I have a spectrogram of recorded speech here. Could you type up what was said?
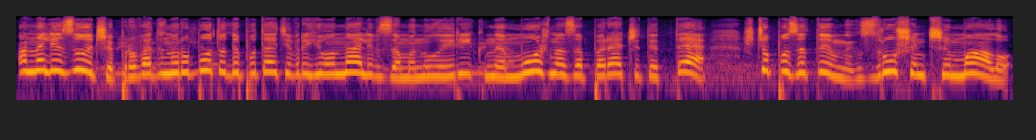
Аналізуючи проведену роботу депутатів регіоналів за минулий рік, не можна заперечити те, що позитивних зрушень чимало.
